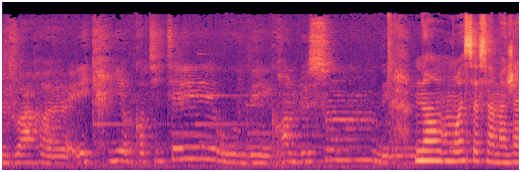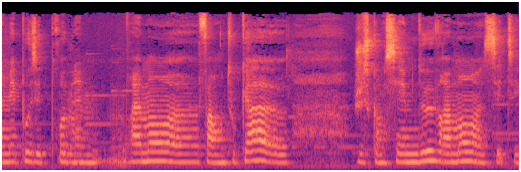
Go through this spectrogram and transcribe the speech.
devoirs euh, écrits en quantité ou des grandes leçons. Des... Non, moi ça, ça m'a jamais posé de problème. Vraiment, euh, enfin en tout cas, euh, jusqu'en CM2, vraiment, c'était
